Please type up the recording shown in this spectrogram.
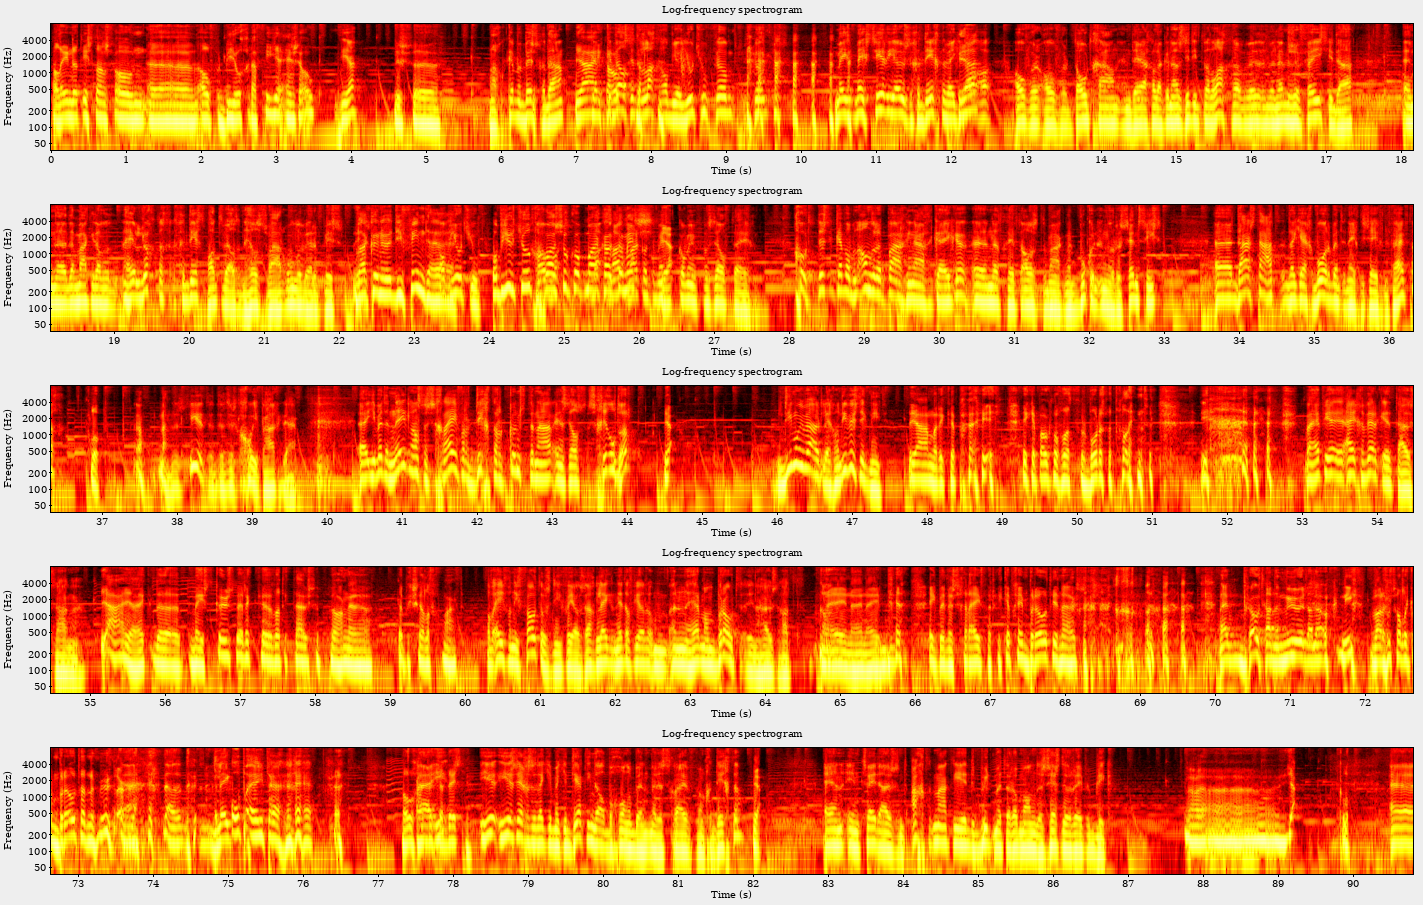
Alleen dat is dan zo'n eh, over biografieën en zo. Ja? Dus... eh, Nou, ik heb mijn best gedaan. Ja, ik heb, ik ik heb ook. wel zitten lachen op je YouTube-filmpjes. meest, meest serieuze gedichten, weet je wel. Over, over doodgaan en dergelijke. En dan zit hij te lachen. We, we hebben zo'n feestje daar. En eh, dan maak je dan een heel luchtig gedicht van... terwijl het een heel zwaar onderwerp is. Waar kunnen we die vinden? Op YouTube. Op YouTube, gewoon zoeken op Marco Ma- Temes. Marco Temes kom je vanzelf tegen. Goed, dus ik heb op een andere pagina gekeken. En dat heeft alles te maken met boeken en recensies. Eh, daar staat dat jij geboren bent in 1957. Klopt. Ja, nou, dat zie je. Dat is een goede pagina. Eh, je bent een Nederlandse schrijver, dichter, kunstenaar en zelfs schilder. Ja. Die moet je me uitleggen, want die wist ik niet. Ja, maar ik heb, ik heb ook nog wat verborgen talenten. Maar heb je eigen werk in thuis hangen? Ja, ja ik, de meeste kunstwerk eh, wat ik thuis heb hangen, heb ik zelf gemaakt. Op een van die foto's die ik van jou zag... leek het net of je een een Herman Brood in huis had. Nee, nee, nee. ik ben een schrijver. Ik heb geen brood in huis. maar brood aan de muur dan ook niet? Waarom zal ik een brood aan de muur hangen? nou, dat leek... Opeten. Hooguit Eh, een hier, kadetje. hier, hier zeggen ze dat je met je dertiende al begonnen bent met het schrijven van gedichten. Ja. En in 2008 maakte je debuut met de roman De Zesde Republiek. Eh, ja, klopt. Eh,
